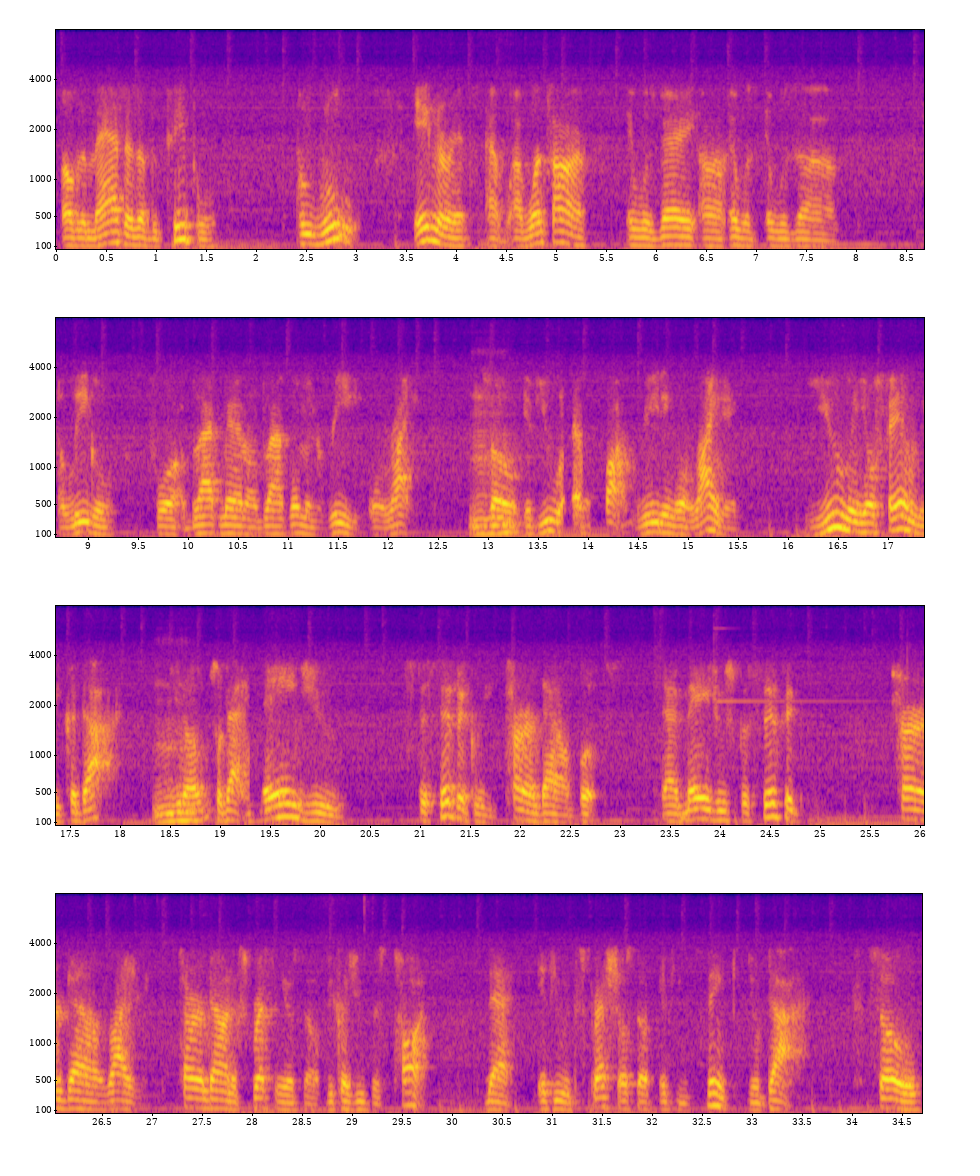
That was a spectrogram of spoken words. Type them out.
of the masses of the people who rule. Ignorance at, at one time it was very uh, it was it was uh, illegal for a black man or a black woman to read or write. Mm-hmm. So if you were ever caught reading or writing, you and your family could die. Mm-hmm. You know, so that made you specifically turn down books. That made you specifically turn down writing, turn down expressing yourself because you was taught that if you express yourself, if you think, you'll die. So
